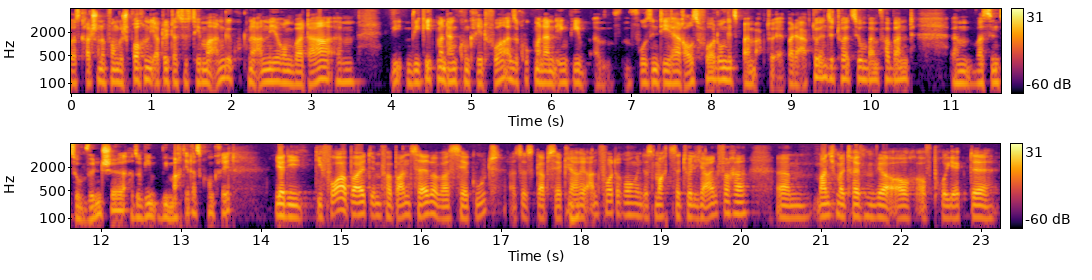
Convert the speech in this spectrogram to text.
du hast gerade schon davon gesprochen, ihr habt euch das System mal angeguckt, eine Annäherung war da. Ähm, wie, wie geht man dann konkret vor? Also guckt man dann irgendwie, ähm, wo sind die Herausforderungen jetzt beim aktuell, bei der aktuellen Situation beim Verband? Ähm, was sind so Wünsche? Also wie, wie macht ihr das konkret? Ja, die, die Vorarbeit im Verband selber war sehr gut. Also es gab sehr klare mhm. Anforderungen. Das macht es natürlich einfacher. Ähm, manchmal treffen wir auch auf Projekte,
